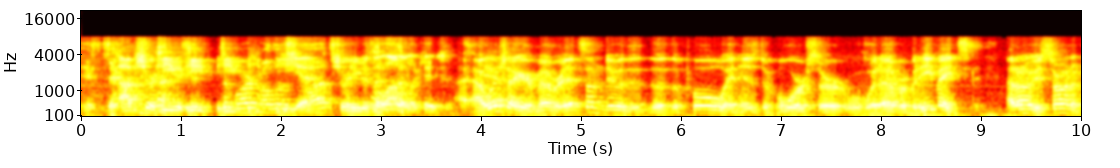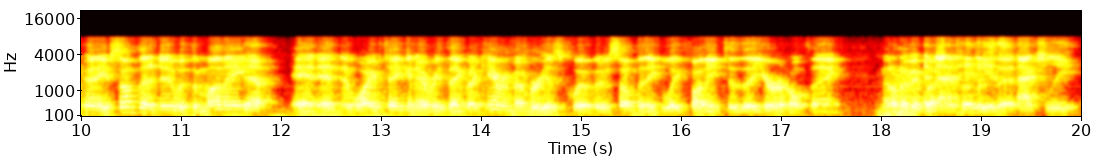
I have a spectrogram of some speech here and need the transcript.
if there- I'm sure he, he, to he, mark all those he- yeah, I'm sure he was in a lot of locations. I, I wish I could remember. It had something to do with the, the, the pool and his divorce or whatever. But he made, I don't know if he's throwing a penny, it's something to do with the money Yep. and, and the wife taking everything. But I can't remember his quip. But it was something equally funny to the urinal thing. I don't know if mm-hmm. anybody And that penny is that. actually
